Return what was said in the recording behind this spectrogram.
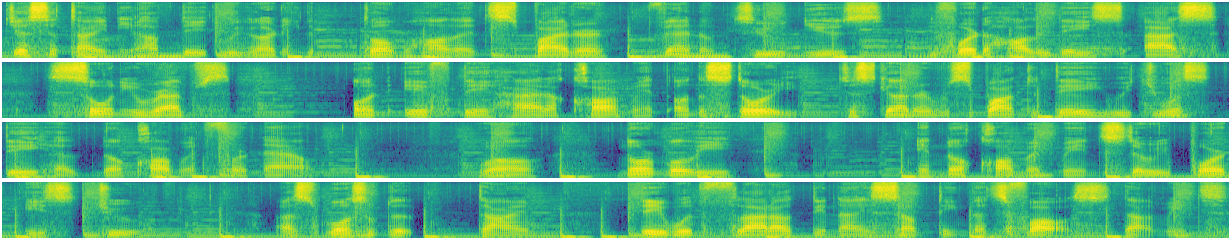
Just a tiny update regarding the Tom Holland Spider Venom 2 news before the holidays as Sony reps on if they had a comment on the story. Just got a response today which was they have no comment for now. Well, normally a no comment means the report is true as most of the time they would flat out deny something that's false. That means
